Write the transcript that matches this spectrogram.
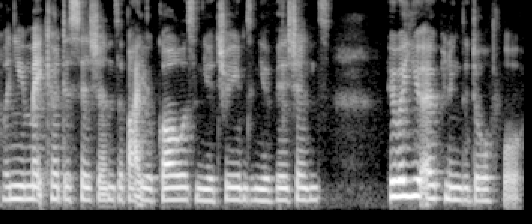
when you make your decisions about your goals and your dreams and your visions. Who are you opening the door for?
